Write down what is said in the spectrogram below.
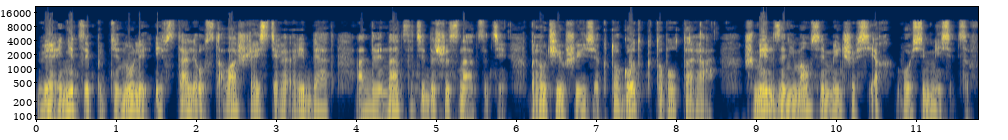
Вереницей подтянули и встали у стола шестеро ребят от 12 до 16, проучившиеся кто год, кто полтора. Шмель занимался меньше всех, 8 месяцев.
